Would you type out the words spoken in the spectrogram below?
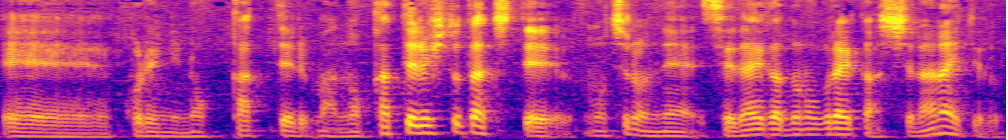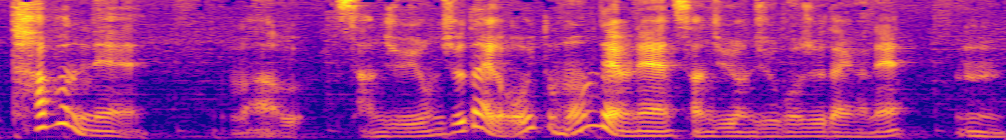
えー、これに乗っかってるまあ乗っかってる人たちってもちろんね世代がどのぐらいか知らないけど多分ねまあ3040代が多いと思うんだよね304050代がね。うん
